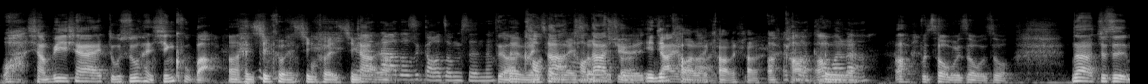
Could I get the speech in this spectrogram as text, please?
哇，想必现在读书很辛苦吧？啊，很辛苦，很辛苦，很辛苦，大家都是高中生呢，对啊，考大考大学已经考了，考了，考了。啊，考考完了。啊，不错不错不错，那就是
